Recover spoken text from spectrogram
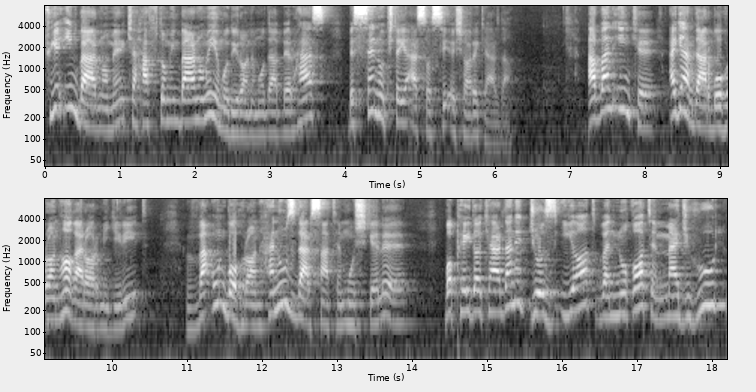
توی این برنامه که هفتمین برنامه مدیران مدبر هست به سه نکته اساسی اشاره کردم. اول این که اگر در بحران ها قرار می‌گیرید و اون بحران هنوز در سطح مشکله با پیدا کردن جزئیات و نقاط مجهول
